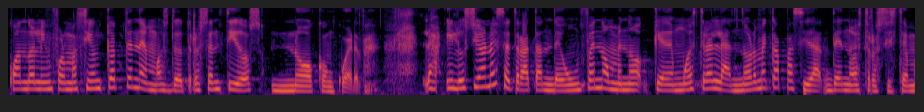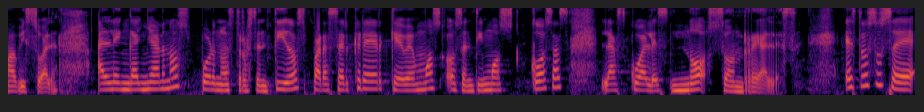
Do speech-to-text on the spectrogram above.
cuando la información que obtenemos de otros sentidos no concuerda. Las ilusiones se tratan de un fenómeno que demuestra la enorme capacidad de nuestro sistema visual al engañarnos por nuestros sentidos para hacer creer que vemos o sentimos cosas las cuales no son reales. Esto sucede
